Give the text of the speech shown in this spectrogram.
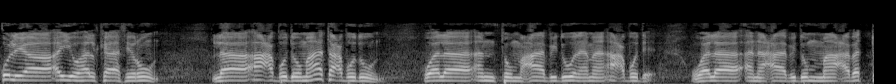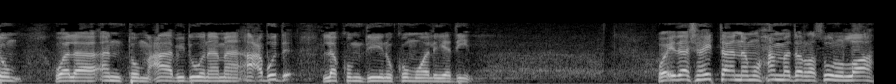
قل يا أيها الكافرون لا أعبد ما تعبدون ولا أنتم عابدون ما أعبد ولا أنا عابد ما عبدتم ولا أنتم عابدون ما أعبد لكم دينكم ولي دين. وإذا شهدت أن محمد رسول الله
